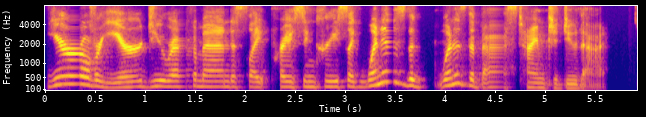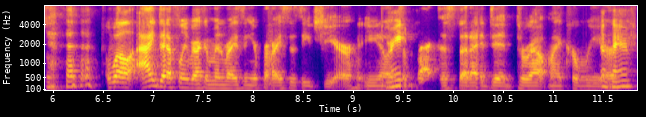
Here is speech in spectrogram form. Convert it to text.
year over year do you recommend a slight price increase like when is the when is the best time to do that well i definitely recommend raising your prices each year you know right. it's a practice that i did throughout my career okay.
